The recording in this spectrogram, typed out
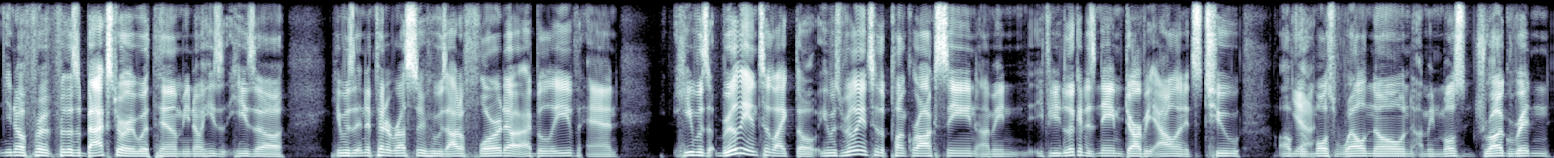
You know, for for there's a backstory with him. You know, he's he's a he was an independent wrestler who was out of Florida, I believe, and he was really into like the he was really into the punk rock scene. I mean, if you look at his name, Darby Allin, it's two of Yeah. the most well known. I mean, most drug ridden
